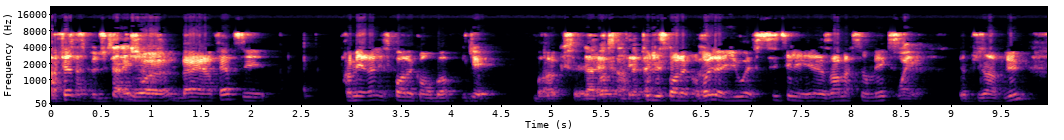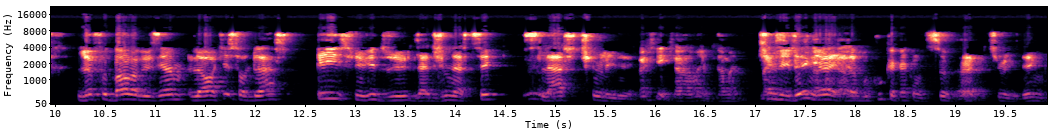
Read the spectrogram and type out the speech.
En fait, Ça se peut-tu que ça allait ouais, ben, en fait, c'est, Premier rang, les sports de combat. OK. Boxe, La boxe en fait tous les sports de combat, le UFC, les arts martiaux mix, Oui. de plus en plus. Le football en deuxième, le hockey sur glace et suivi du, de la gymnastique slash cheerleading. OK, quand même, quand même. Cheerleading, Ben, il y en a beaucoup que quand on dit ça, hein, cheerleading.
